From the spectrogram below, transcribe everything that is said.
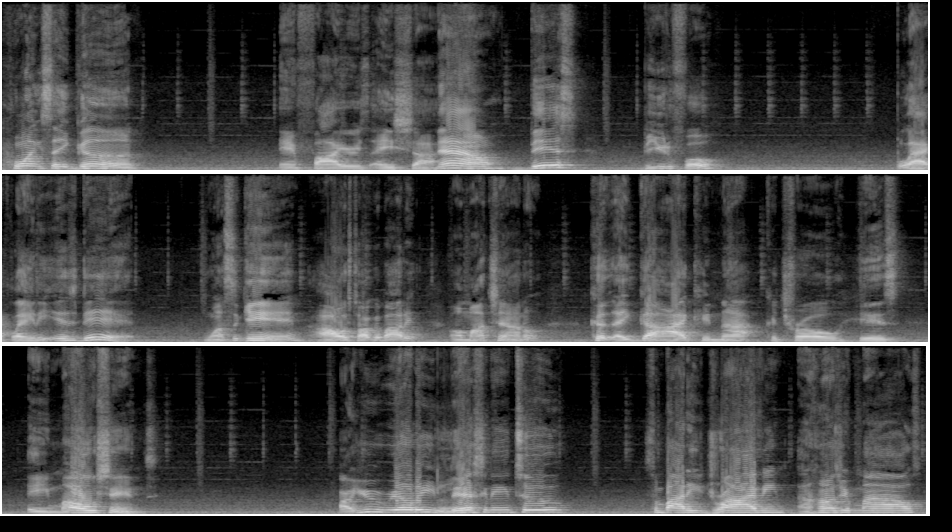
points a gun and fires a shot. Now, this beautiful black lady is dead. Once again, I always talk about it on my channel because a guy cannot control his emotions. Are you really listening to somebody driving 100 miles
